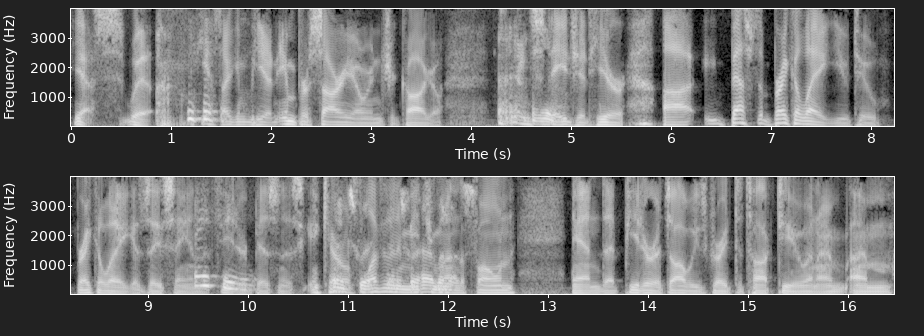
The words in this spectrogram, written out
Yes, well, yes, I can be an impresario in Chicago and stage it here. Uh, best break a leg, you two. Break a leg, as they say in the theater you. business. And Carol, Thanks, it's lovely to Thanks for meet you on the phone. And uh, Peter, it's always great to talk to you. And I'm I'm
